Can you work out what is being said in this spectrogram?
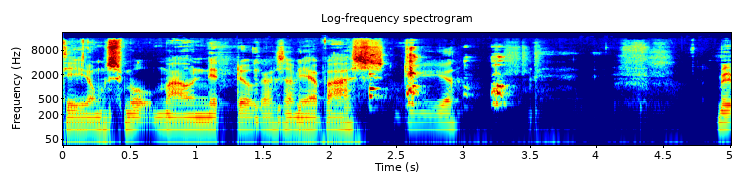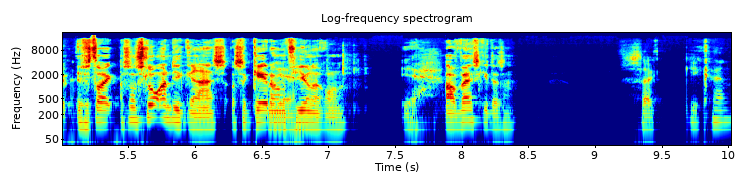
Det er nogle små marionetdukker, som jeg bare styrer. Men jeg forstår ikke. Og så slog han dit græs, og så gav du ham Ja. 400 kroner. Ja, Og hvad skete der så? så gik han.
